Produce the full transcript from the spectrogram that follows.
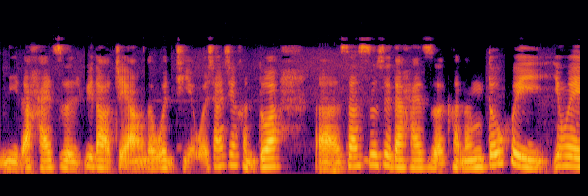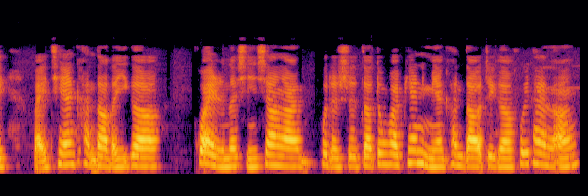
你的孩子遇到这样的问题，我相信很多呃三四岁的孩子可能都会因为白天看到了一个坏人的形象啊，或者是在动画片里面看到这个灰太狼，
